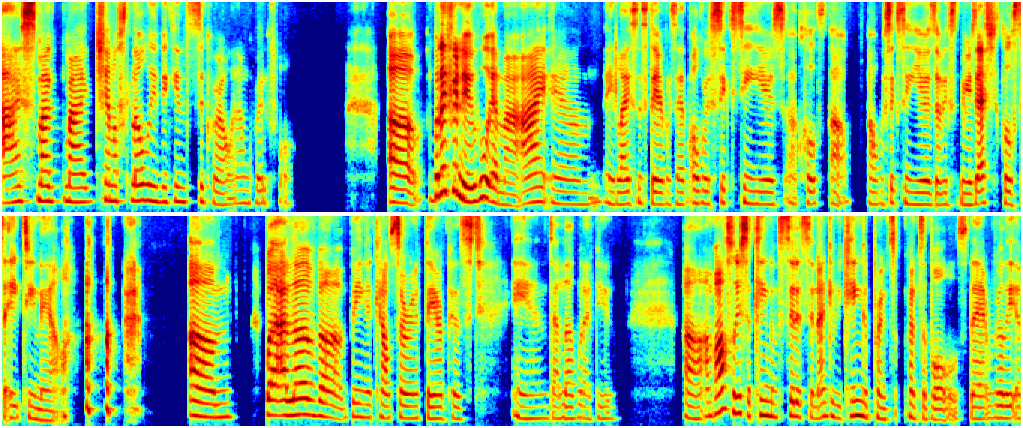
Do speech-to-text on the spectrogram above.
I my my channel slowly begins to grow, and I'm grateful. Uh, but if you're new, who am I? I am a licensed therapist. I have over 16 years, uh, close, uh, over 16 years of experience, actually close to 18 now. Um, but I love uh, being a counselor and a therapist, and I love what I do. Uh, I'm also just a kingdom citizen. I give you kingdom principles that really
